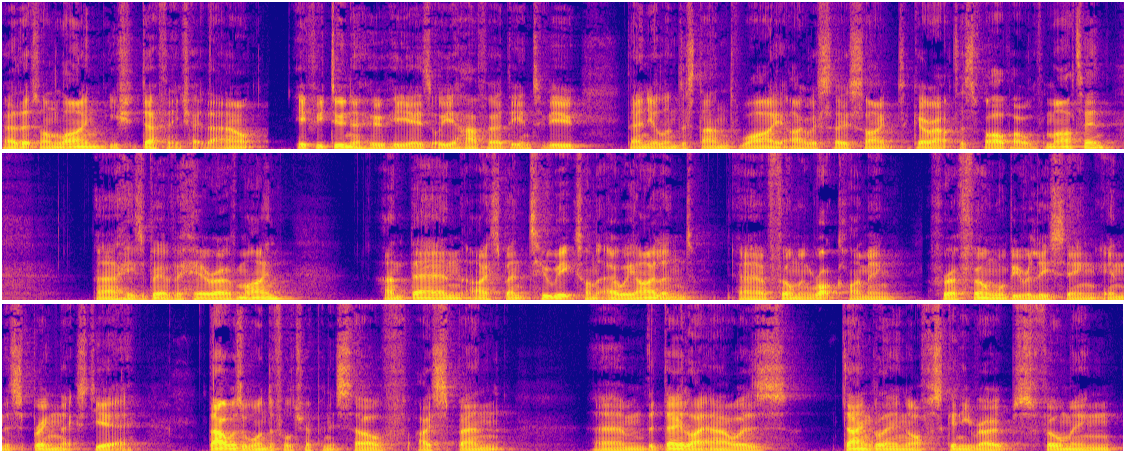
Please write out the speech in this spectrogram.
uh, that's online. You should definitely check that out. If you do know who he is or you have heard the interview, then you'll understand why I was so psyched to go out to Svalbard with Martin. Uh, he's a bit of a hero of mine. And then I spent two weeks on Owey Island uh, filming rock climbing for a film we'll be releasing in the spring next year. That was a wonderful trip in itself. I spent um, the daylight hours dangling off skinny ropes, filming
